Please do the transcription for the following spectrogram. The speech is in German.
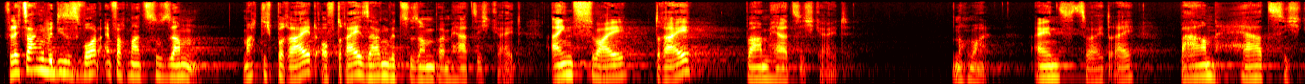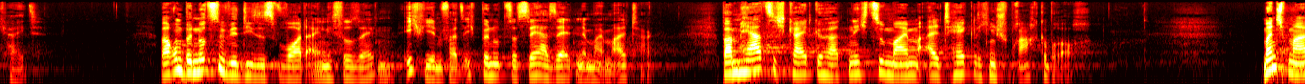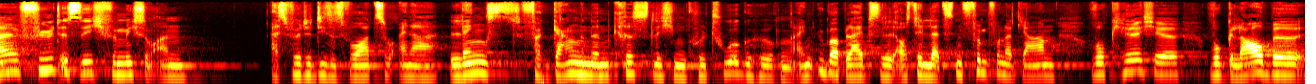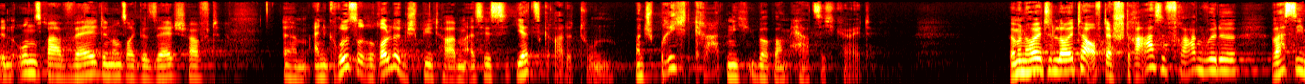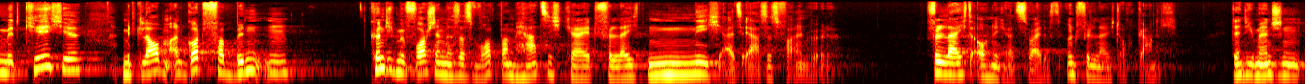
Vielleicht sagen wir dieses Wort einfach mal zusammen. Mach dich bereit. Auf drei sagen wir zusammen Barmherzigkeit. Eins, zwei, drei. Barmherzigkeit. Nochmal. Eins, zwei, drei. Barmherzigkeit. Warum benutzen wir dieses Wort eigentlich so selten? Ich jedenfalls, ich benutze es sehr selten in meinem Alltag. Barmherzigkeit gehört nicht zu meinem alltäglichen Sprachgebrauch. Manchmal fühlt es sich für mich so an, als würde dieses Wort zu einer längst vergangenen christlichen Kultur gehören, ein Überbleibsel aus den letzten 500 Jahren, wo Kirche, wo Glaube in unserer Welt, in unserer Gesellschaft ähm, eine größere Rolle gespielt haben, als sie es jetzt gerade tun. Man spricht gerade nicht über Barmherzigkeit. Wenn man heute Leute auf der Straße fragen würde, was sie mit Kirche, mit Glauben an Gott verbinden, könnte ich mir vorstellen, dass das Wort Barmherzigkeit vielleicht nicht als erstes fallen würde. Vielleicht auch nicht als zweites und vielleicht auch gar nicht. Denn die Menschen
